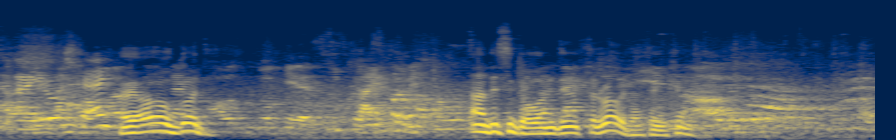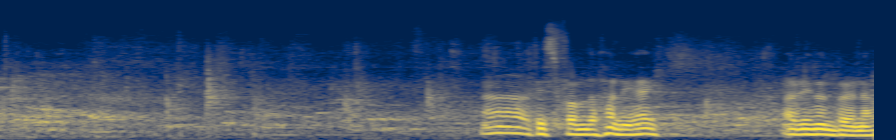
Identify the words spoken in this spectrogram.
Are you okay? Hey, oh, good. And this is go underneath the road, I think. Yeah. Ah, this is from the honey, eh? I remember now.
